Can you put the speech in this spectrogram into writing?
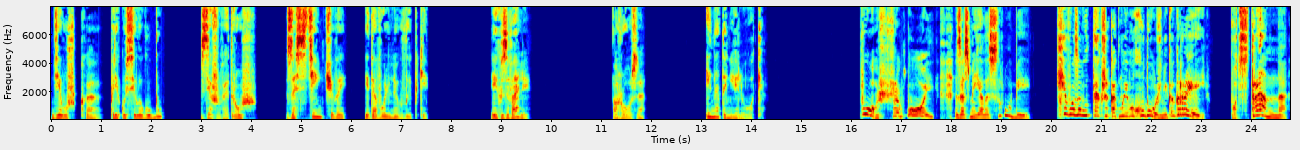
Девушка прикусила губу, сдерживая дрожь, застенчивой и довольной улыбки. Их звали Роза и Натаниэль Уокер. «Боже мой!» — засмеялась Руби. «Его зовут так же, как моего художника, Грей. Вот странно,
